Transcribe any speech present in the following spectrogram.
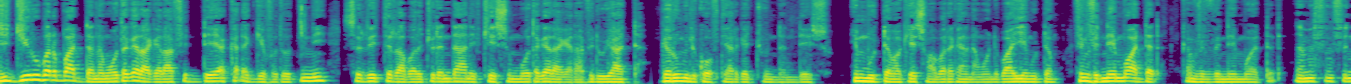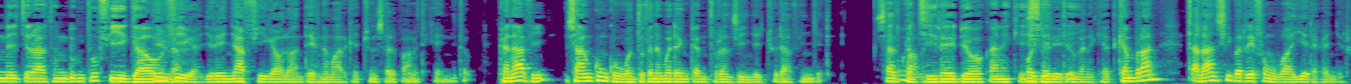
Jijjiiruu barbaadda namoota garaa garaa fiddee akka dhaggeeffattoonni sirriitti irraa barachuu danda'aniif keessummoota garaa garaa fiduu yaadda. Garuu milkooftee argachuu hin dandeessu. Hin muddama keessumaa bara kana namoonni baay'ee muddamu. Finfinnee immoo addadha. Kan Finfinnee immoo addadha. Namni Finfinnee jiraatu hundumtuu fiigaa oola. Hin fiiga jireenyaaf fiigaa oola waan ta'eef nama argachuun salphaa miti kan inni ta'u. Kanaaf isaan kun kun wantoota nama danqan turan siin jechuudhaaf hin jedhe. Kana keessatti. Hojii reediyoo kana keessatti. Kan biraan xalaansii barreeffamu baay'eedha kan jiru.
